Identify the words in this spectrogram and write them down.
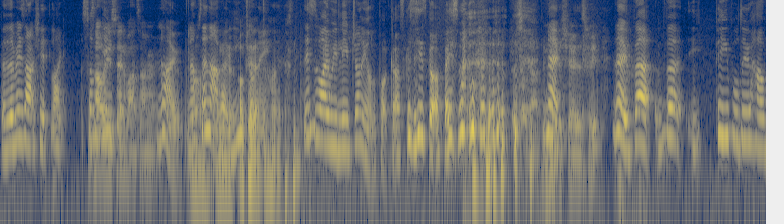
but there is actually like Is some that what you're saying about Tyrone? no, no, I'm Oh, saying that yeah, about you, I'll Johnny. that to heart. This is why we leave Johnny on the podcast because he's got a face for. Yeah, I didn't No. the show this week. No, but but people do have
